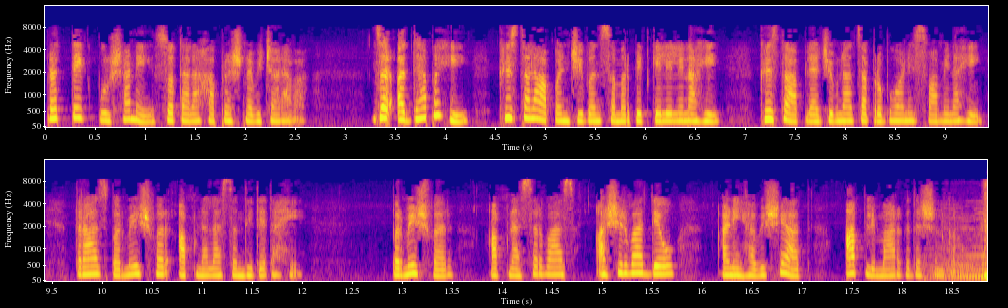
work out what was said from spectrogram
प्रत्येक पुरुषाने स्वतःला हा प्रश्न विचारावा. जर अद्यापही ख्रिस्ताला आपण जीवन समर्पित केलेले नाही ख्रिस्त आपल्या जीवनाचा प्रभू आणि स्वामी नाही तर आज परमेश्वर आपणाला संधी देत आहे. परमेश्वर आपणा सर्वांस आशीर्वाद देव आणि ह्या विषयात आपले मार्गदर्शन करू.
